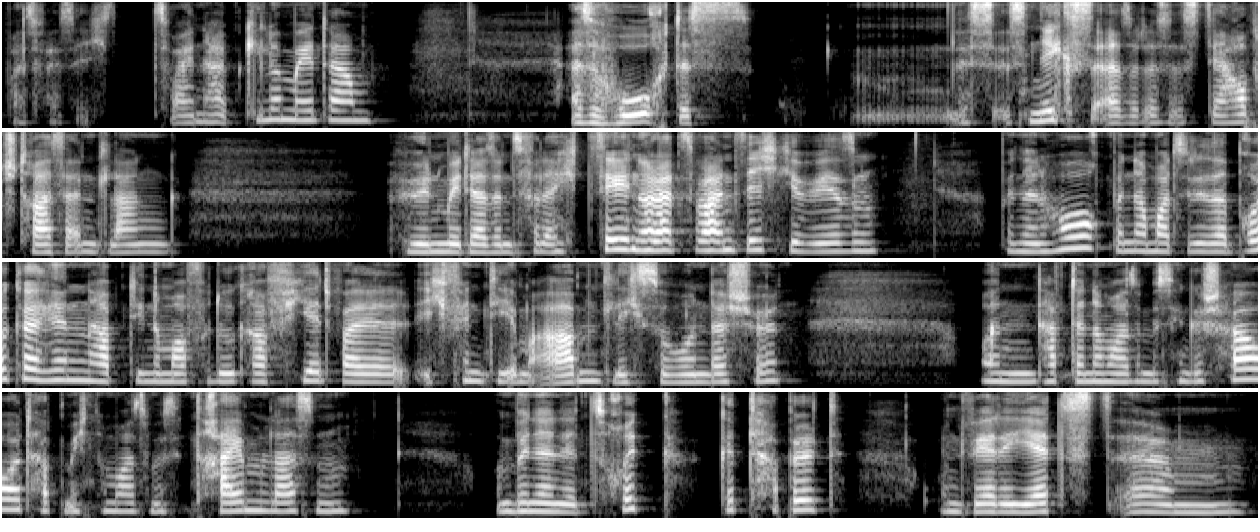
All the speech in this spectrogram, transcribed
was weiß ich, zweieinhalb Kilometer. Also hoch, das das ist nix. Also das ist der Hauptstraße entlang. Höhenmeter sind es vielleicht 10 oder 20 gewesen. Bin dann hoch, bin nochmal zu dieser Brücke hin, habe die nochmal fotografiert, weil ich finde die im Abendlicht so wunderschön. Und habe dann nochmal so ein bisschen geschaut, habe mich nochmal so ein bisschen treiben lassen und bin dann jetzt zurückgetappelt und werde jetzt ähm,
